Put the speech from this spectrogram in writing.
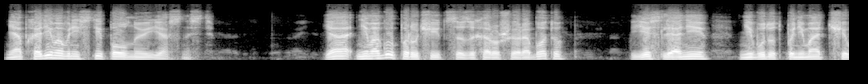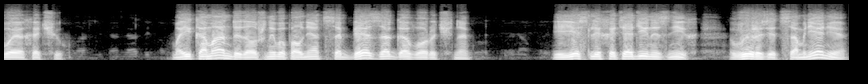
«Необходимо внести полную ясность. Я не могу поручиться за хорошую работу, если они не будут понимать, чего я хочу. Мои команды должны выполняться безоговорочно. И если хоть один из них выразит сомнение,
